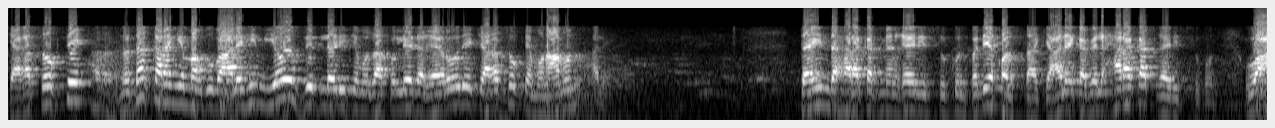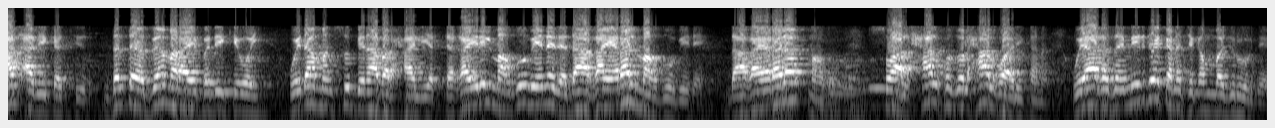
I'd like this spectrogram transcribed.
چې هغه څوک ته نو دا قرانګ مغضوب علیهم یو ضد لري چې مضاف الیه د غیرو دی چې هغه څوک ته منامن علی تعین د حرکت من غیر السکون په دې قول ستا کې علیک بالحرکت غیر السکون وعن ابي كثير دلته دوه مرای په دې کې وای وای دا منصوب بنا بر حالیت ته غیر المغضوب نه ده دا غیر المغضوب ده دا غیر المغضوب سوال حال خذ الحال غاری کنه وی هغه ضمیر دی کنه چې کوم مجرور دی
